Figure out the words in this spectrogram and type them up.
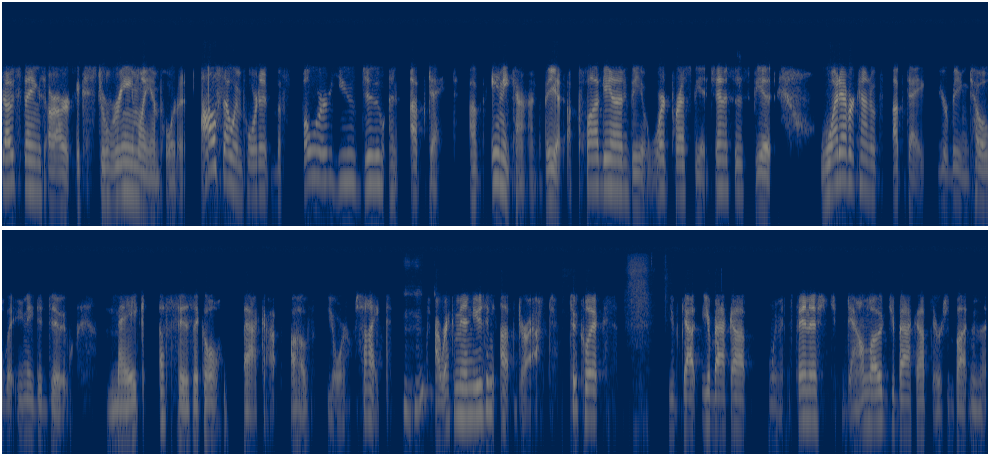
Those things are extremely important. Also important before you do an update of any kind, be it a plugin, be it WordPress, be it Genesis, be it whatever kind of update you're being told that you need to do, make a physical backup of your site. hmm I recommend using Updraft. Two clicks, you've got your backup. When it's finished, download your backup. There's a button that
